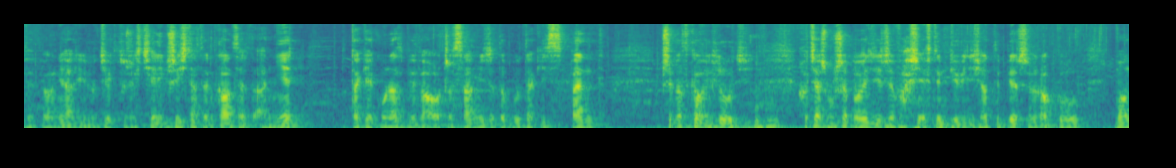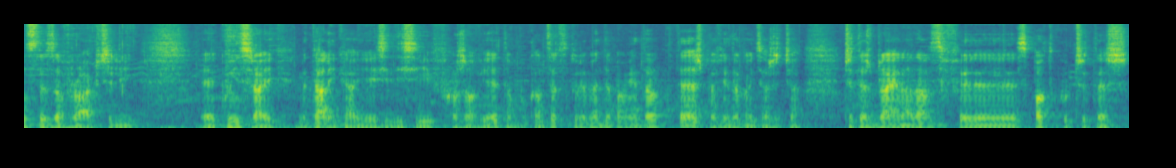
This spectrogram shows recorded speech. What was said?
wypełniali ludzie, którzy chcieli przyjść na ten koncert, a nie tak jak u nas bywało czasami, że to był taki spęd przypadkowych ludzi. Mhm. Chociaż muszę powiedzieć, że właśnie w tym 91 roku Monsters of Rock, czyli E, Queensryche, Metallica i ACDC w Chorzowie. To był koncert, który będę pamiętał też pewnie do końca życia. Czy też Brian Adams w e, Spotku, czy też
